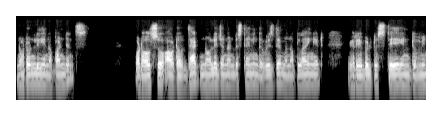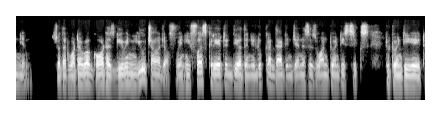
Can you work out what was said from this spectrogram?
not only in abundance, but also out of that knowledge and understanding the wisdom and applying it, we are able to stay in dominion. So that whatever God has given you charge of when He first created the earth, and you look at that in Genesis 1 26 to 28,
